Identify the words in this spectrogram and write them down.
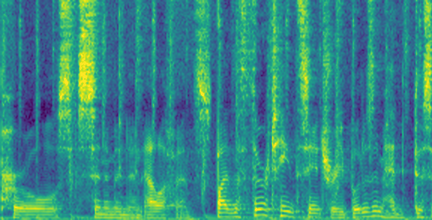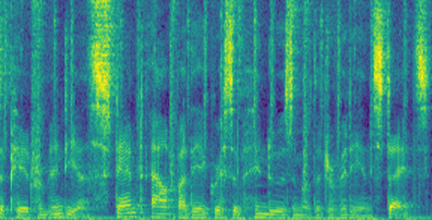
pearls, cinnamon, and elephants. By the 13th century, Buddhism had disappeared from India, stamped out by the aggressive Hinduism of the Dravidian states,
